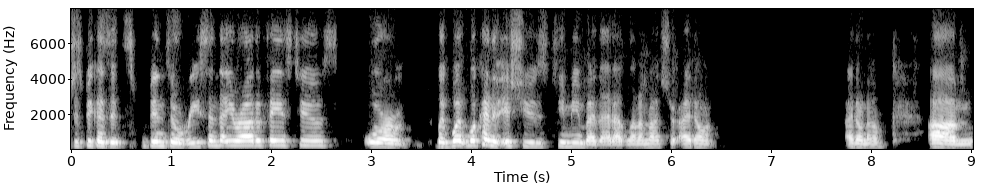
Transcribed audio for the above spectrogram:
just because it's been so recent that you're out of phase twos? Or like, what, what kind of issues do you mean by that, Evelyn? I'm not sure. I don't, I don't know. Um,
